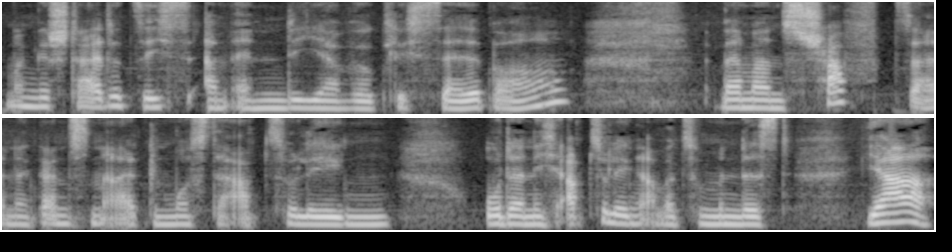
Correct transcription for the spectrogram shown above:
man gestaltet sich am Ende ja wirklich selber wenn man es schafft, seine ganzen alten Muster abzulegen oder nicht abzulegen, aber zumindest, ja,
